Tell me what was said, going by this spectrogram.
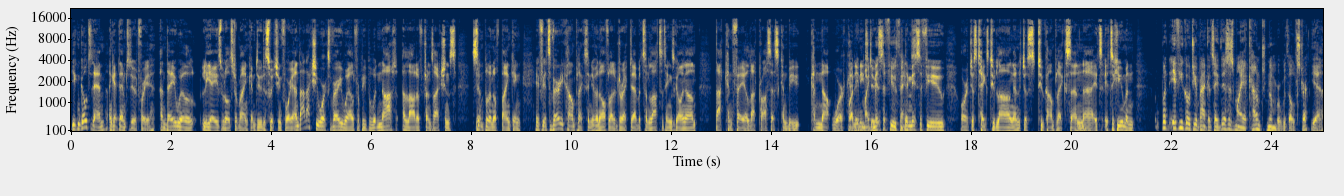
you can go to them and get them to do it for you, and they will liaise with Ulster Bank and do the switching for you. And that actually works very well for people with not a lot of transactions, simple enough banking. If it's very complex and you have an awful lot of direct debits and lots of things going on, that can fail. That process can be cannot work. Well, and you need might miss it. a few things. They miss a few, or it just takes too long and it's just too complex. And uh, it's it's a human. But if you go to your bank and say, This is my account number with Ulster, Yeah.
